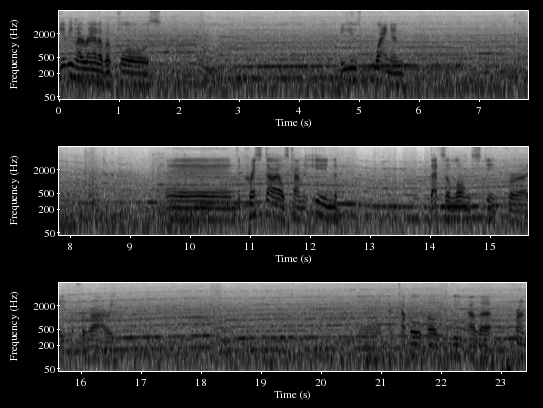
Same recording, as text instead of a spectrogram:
Give him a round of applause. He is wanging. And the Crestdales come in. That's a long stint for a, Ferrari. a couple of the other front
